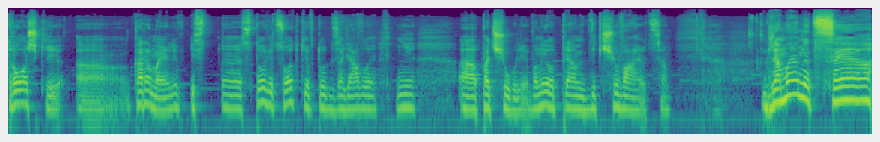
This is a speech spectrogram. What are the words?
трошки карамелів і е, 100% тут заявлені пачулі. Вони от прям відчуваються. Для мене це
